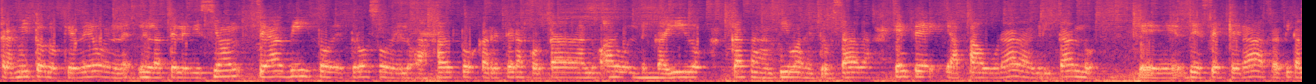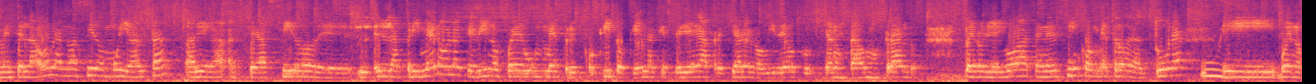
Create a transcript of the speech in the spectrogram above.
transmito lo que veo en la, televisión. Se ha visto destrozos de los asfaltos, carreteras cortadas, los árboles caídos, casas antiguas destrozadas, gente apavorada, gritando. Eh, desesperada prácticamente. La ola no ha sido muy alta, ha, llegado, este, ha sido de... La primera ola que vino fue un metro y poquito, que es la que se llega a apreciar en los videos que ya nos estaba mostrando, pero llegó a tener cinco metros de altura y bueno,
